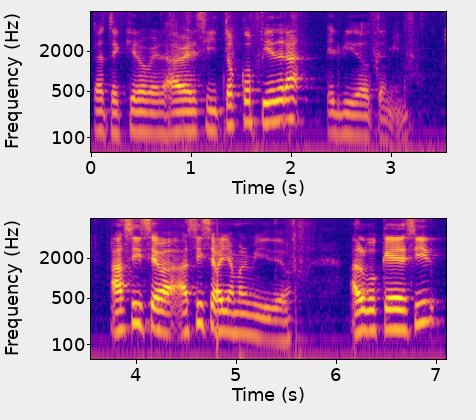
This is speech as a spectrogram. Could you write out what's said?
Espérate, quiero ver. A ver, si toco piedra, el video termina. Así se va, así se va a llamar mi video. ¿Algo que decir?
